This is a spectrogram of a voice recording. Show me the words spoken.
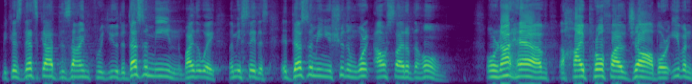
Because that's God designed for you. That doesn't mean, by the way, let me say this it doesn't mean you shouldn't work outside of the home or not have a high profile job or even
